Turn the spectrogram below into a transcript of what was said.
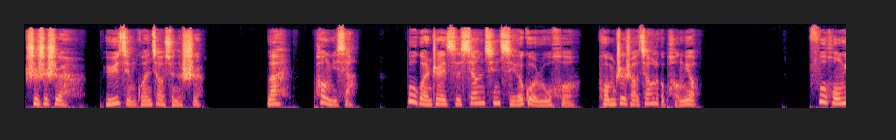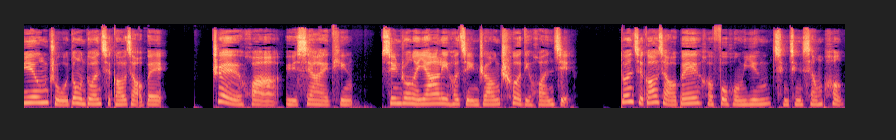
是 是是，于警官教训的是。来碰一下，不管这次相亲结果如何，我们至少交了个朋友。傅红英主动端起高脚杯，这话于西爱听，心中的压力和紧张彻底缓解。端起高脚杯和傅红英轻轻相碰。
